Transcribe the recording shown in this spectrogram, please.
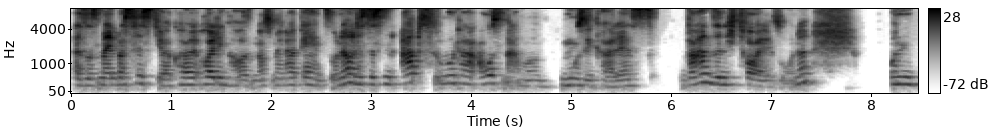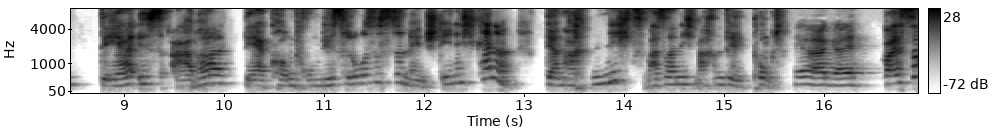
also ist mein Bassist Jörg Holdinghausen aus meiner Band, so, ne? Und das ist ein absoluter Ausnahmemusiker, der ist wahnsinnig toll, so, ne? Und der ist aber der kompromissloseste Mensch, den ich kenne. Der macht nichts, was er nicht machen will. Punkt. Ja, geil. Weißt du?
